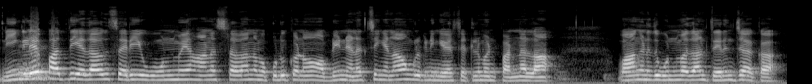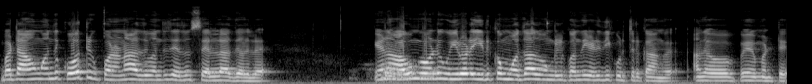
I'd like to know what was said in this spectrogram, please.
நீங்களே பார்த்து ஏதாவது சரி உண்மையாக ஹானஸ்ட்டாக தான் நம்ம கொடுக்கணும் அப்படின்னு நினச்சிங்கன்னா உங்களுக்கு நீங்கள் செட்டில்மெண்ட் பண்ணலாம். வாங்கினது உண்மைதான் தெரிஞ்சாக்கா. பட் அவங்க வந்து கோர்ட்டுக்கு போனோன்னா அது வந்து எதுவும் செல்லாது அதில். ஏன்னா அவங்க வந்து உயிரோட இருக்கும் போது அது உங்களுக்கு வந்து எழுதி கொடுத்துருக்காங்க அந்த பேமெண்ட்டு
